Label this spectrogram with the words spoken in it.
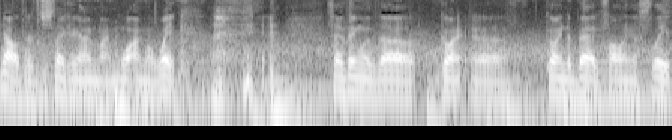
No, they're just thinking I'm, I'm, I'm awake. Same thing with uh, going, uh, going to bed, falling asleep.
